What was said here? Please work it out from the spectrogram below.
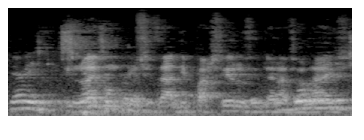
e nós vamos precisar de parceiros internacionais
